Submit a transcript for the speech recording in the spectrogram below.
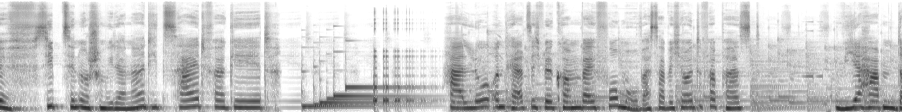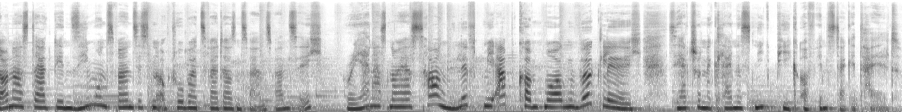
Üff, 17 Uhr schon wieder, ne? Die Zeit vergeht. Hallo und herzlich willkommen bei FOMO. Was habe ich heute verpasst? Wir haben Donnerstag, den 27. Oktober 2022. Rihannas neuer Song Lift Me Up kommt morgen wirklich. Sie hat schon eine kleine Sneak Peek auf Insta geteilt.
